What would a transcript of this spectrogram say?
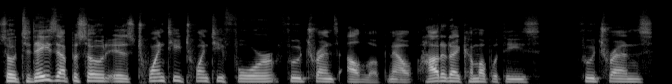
So today's episode is 2024 Food Trends Outlook. Now, how did I come up with these food trends?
